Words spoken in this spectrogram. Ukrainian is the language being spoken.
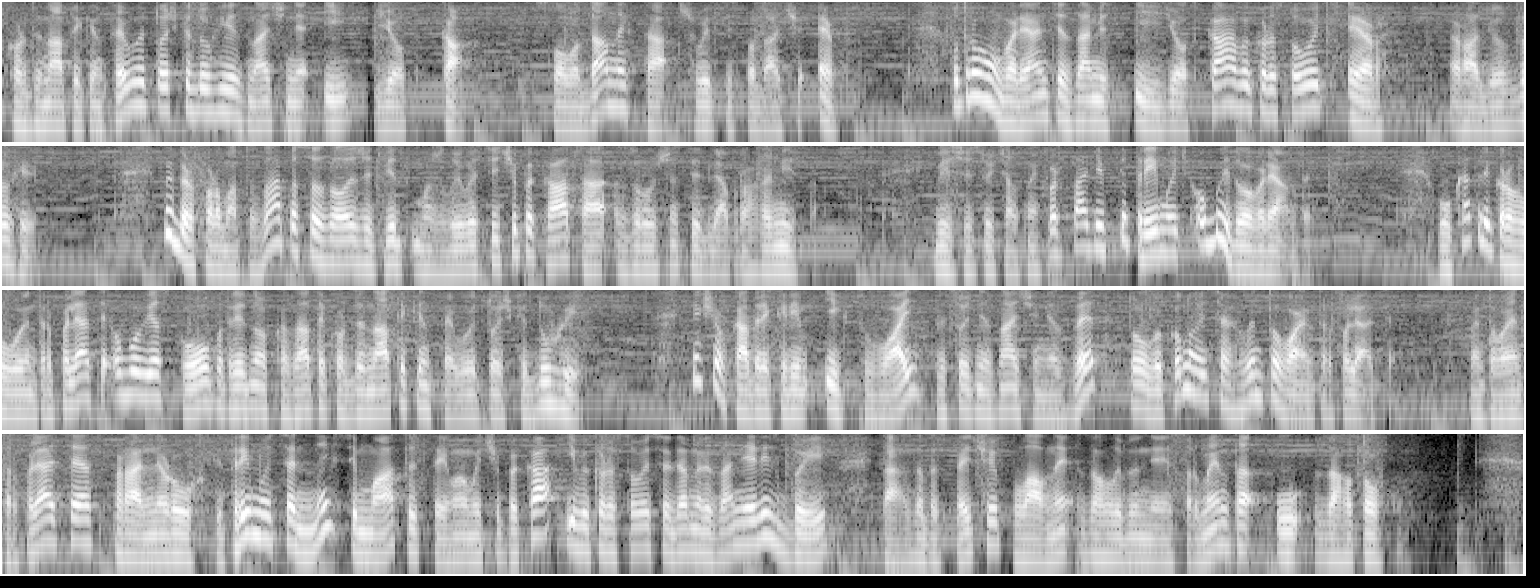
координати кінцевої точки дуги, значення І, J, К, слово даних та швидкість подачі F. У другому варіанті замість J, використовують R радіус дуги. Вибір формату запису залежить від можливості ЧПК та зручності для програміста. Більшість сучасних версатів підтримують обидва варіанти. У кадрі кругової інтерполяції обов'язково потрібно вказати координати кінцевої точки дуги. Якщо в кадрі крім X, Y присутні значення Z, то виконується гвинтова інтерполяція. Гвинтова інтерполяція, спиральний рух підтримується не всіма системами ЧПК і використовується для нарізання різьби та забезпечує плавне заглиблення інструмента у заготовку.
